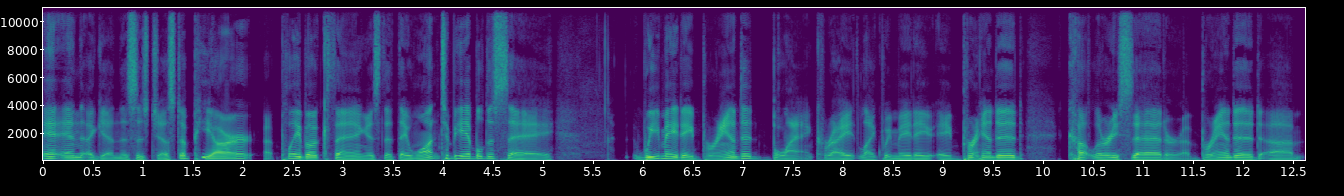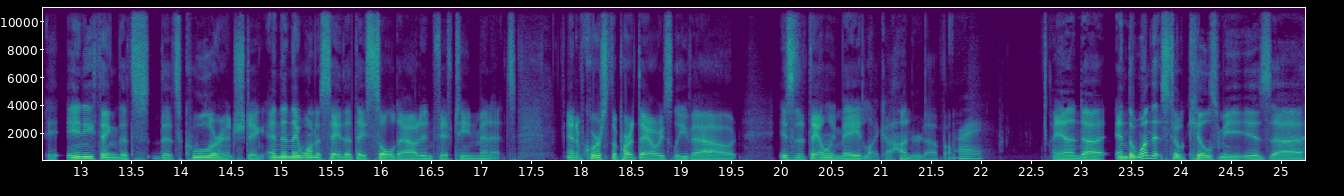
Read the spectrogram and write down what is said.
and again, this is just a PR uh, playbook thing is that they want to be able to say we made a branded blank, right? Like we made a, a branded cutlery set or a branded um, anything that's that's cool or interesting, and then they want to say that they sold out in 15 minutes. And of course, the part they always leave out is that they only made like a hundred of them. Right. And uh, and the one that still kills me is uh,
